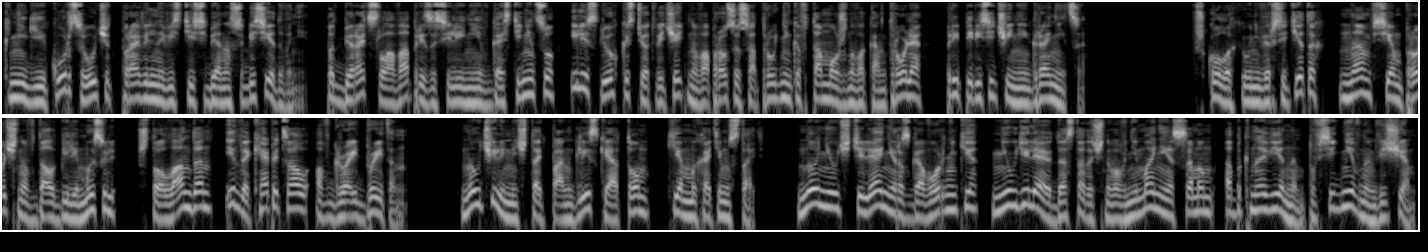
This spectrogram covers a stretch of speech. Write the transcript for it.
Книги и курсы учат правильно вести себя на собеседовании, подбирать слова при заселении в гостиницу или с легкостью отвечать на вопросы сотрудников таможенного контроля при пересечении границы. В школах и университетах нам всем прочно вдолбили мысль, что Лондон и the capital of Great Britain. Научили мечтать по-английски о том, кем мы хотим стать. Но ни учителя, ни разговорники не уделяют достаточного внимания самым обыкновенным, повседневным вещам.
